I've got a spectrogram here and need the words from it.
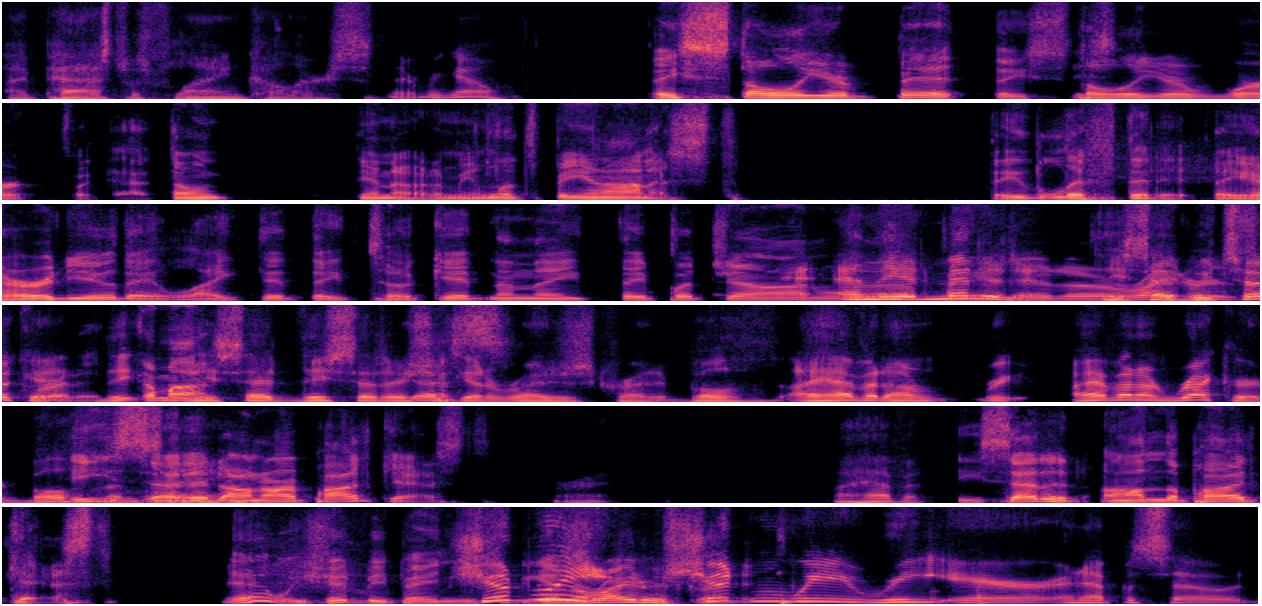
I passed with flying colors. There we go. They stole your bit. They stole your work. For God, don't you know what I mean? Let's be honest. They lifted it. They heard you. They liked it. They took it, and then they they put you on. and they admitted it. They said we took credit. it. They, Come on. They said they said I should get a writer's credit. Both I have it on. Re, I have it on record. Both of he said it on our podcast. Right. I have it. He said it on the podcast. Yeah, we should be paying you. Should a we? writer's Shouldn't credit. we re-air an episode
